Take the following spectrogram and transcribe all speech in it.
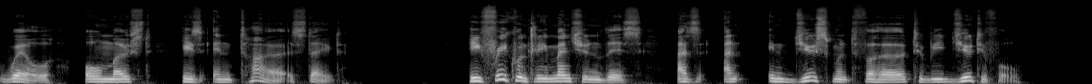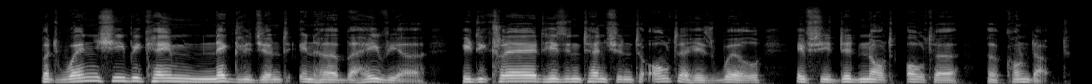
will almost his entire estate. He frequently mentioned this as an inducement for her to be dutiful. But when she became negligent in her behaviour, he declared his intention to alter his will if she did not alter her conduct.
